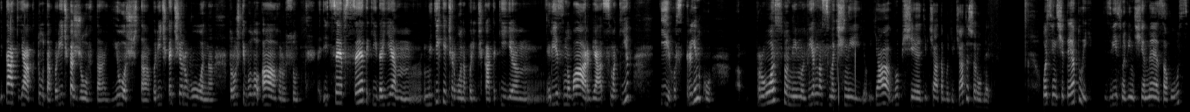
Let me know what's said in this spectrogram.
І так як тут порічка жовта, йошта, порічка червона, трошки було агрусу. І це все таки дає не тільки червона порічка, а такий ем, різнобарв'я смаків і гостринку просто неймовірно смачний. Я взагалі, дівчата, бо дівчата ще роблять. Ось він ще теплий, звісно, він ще не загус.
